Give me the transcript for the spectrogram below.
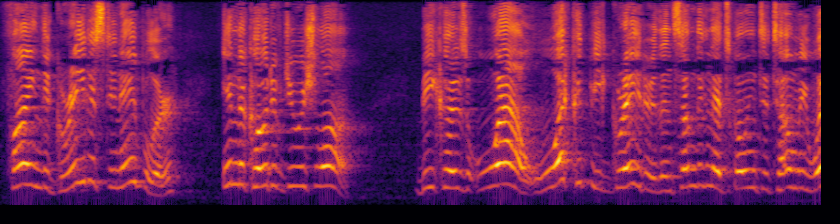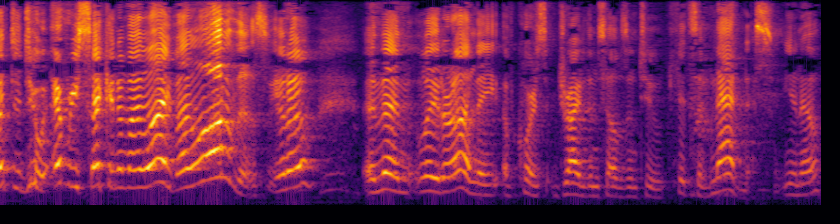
find the greatest enabler in the code of Jewish law. Because, wow, what could be greater than something that's going to tell me what to do every second of my life? I love this, you know? And then later on, they, of course, drive themselves into fits of madness, you know?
